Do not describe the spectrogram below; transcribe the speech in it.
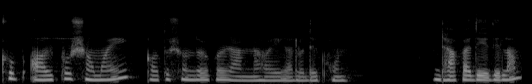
খুব অল্প সময়ে কত সুন্দর করে রান্না হয়ে গেল দেখুন। ঢাকা দিয়ে দিলাম।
